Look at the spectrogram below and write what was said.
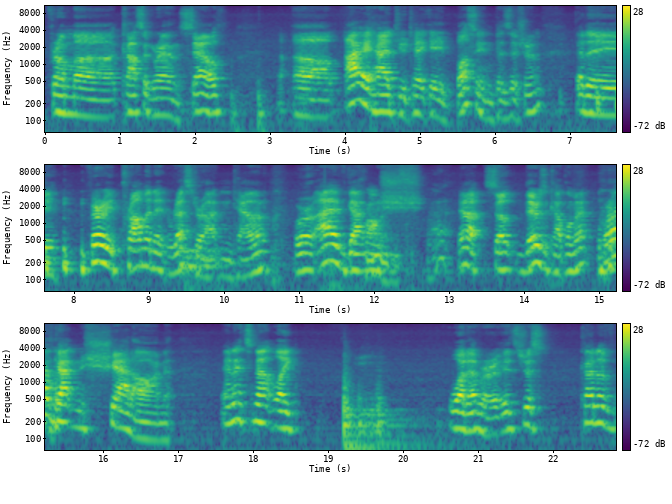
from uh, Casa Grande South. Uh, I had to take a busing position at a very prominent restaurant in town where I've gotten sh- Ah. yeah, so there's a compliment where I've gotten shat on. And it's not like whatever. It's just kind of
